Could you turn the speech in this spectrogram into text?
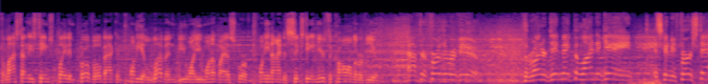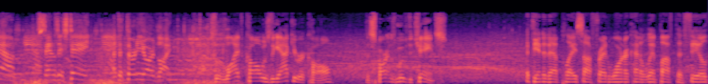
The last time these teams played in Provo back in 2011, BYU won it by a score of 29 to 16. Here's the call on the review. After further review, the runner did make the line to gain. It's going to be first down, San Jose State at the 30-yard line. So the live call was the accurate call. The Spartans moved the chains. At the end of that play, saw Fred Warner kind of limp off the field.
